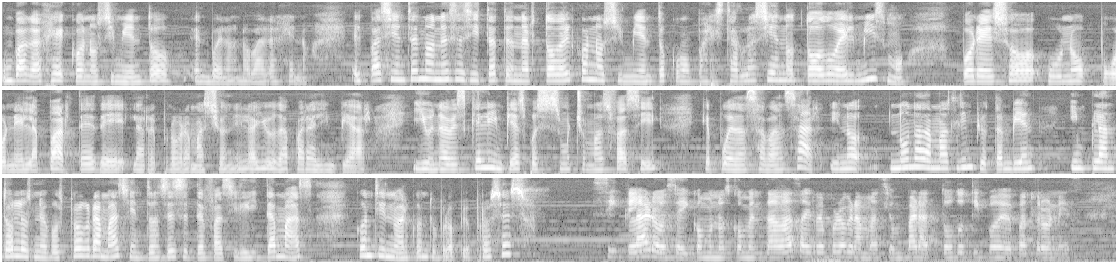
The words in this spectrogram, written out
un bagaje de conocimiento, en, bueno, no bagaje, no. El paciente no necesita tener todo el conocimiento como para estarlo haciendo todo él mismo. Por eso uno pone la parte de la reprogramación y la ayuda para limpiar. Y una vez que limpias, pues es mucho más fácil que puedas avanzar. Y no, no nada más limpio, también implanto los nuevos programas y entonces se te facilita más continuar con tu propio proceso. Sí, claro, o sea, y como nos comentabas, hay reprogramación para todo tipo de patrones.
